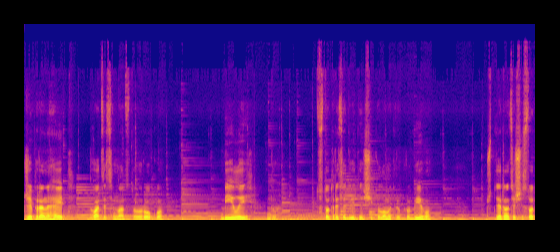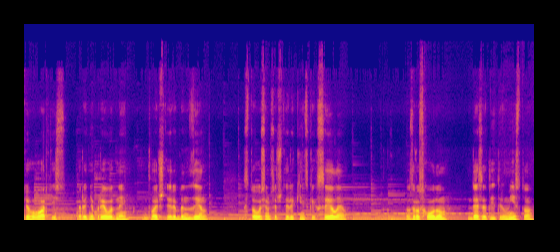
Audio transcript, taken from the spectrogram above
Jeep Renegade 2017 року. Білий, 132 тисячі кілометрів пробігу, 14600 його вартість, передньоприводний, 2,4 бензин, 184 кінських сили з розходом 10 літрів місто,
